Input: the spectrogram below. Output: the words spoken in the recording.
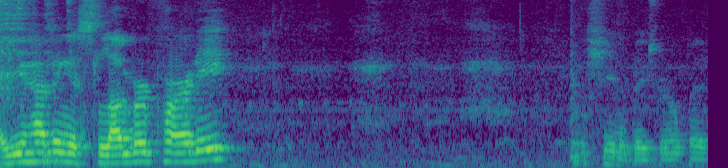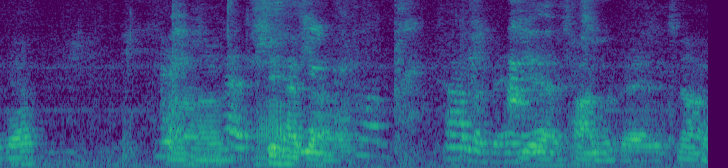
Are you having a slumber party? Is she in a big girl bed now? Um, she has a Toddler bed. yeah toddler bed. It's not a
